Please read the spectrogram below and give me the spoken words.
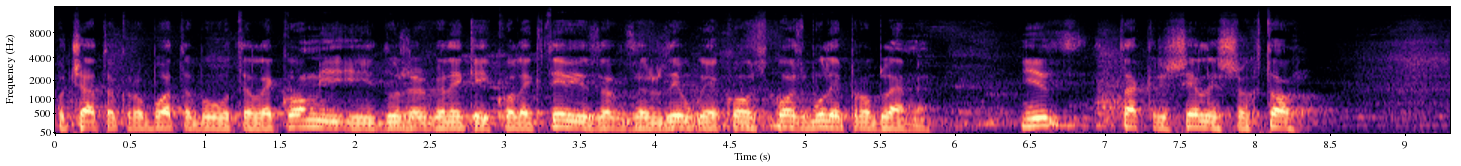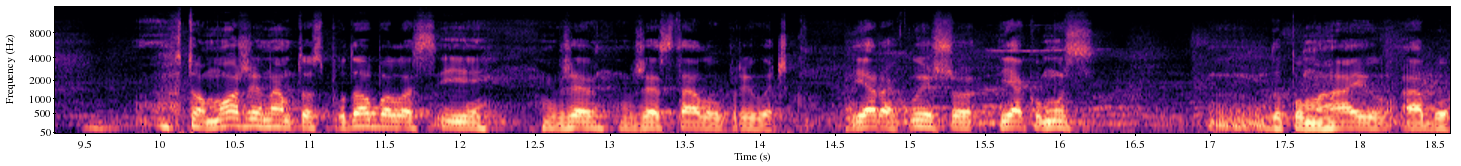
початок роботи був у телекомі і дуже великий колектив, і зав- завжди у якогось когось були проблеми. І так вирішили, що хто, хто може, нам то сподобалось і вже, вже стало у привичку. Я рахую, що я комусь допомагаю або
